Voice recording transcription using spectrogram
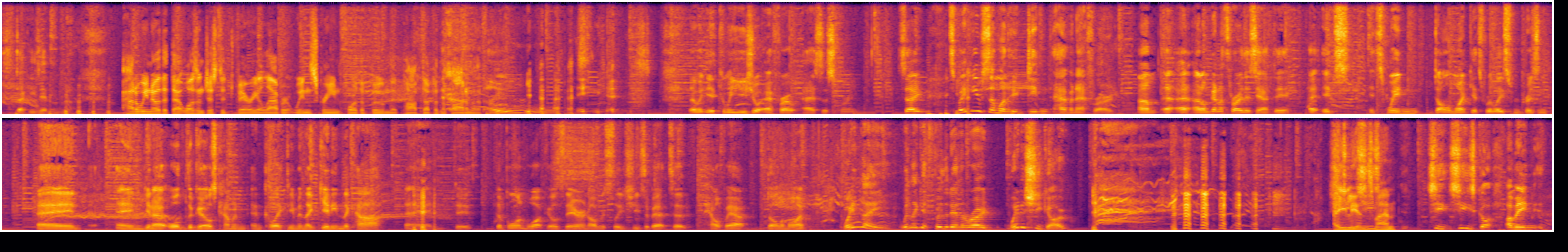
stuck his head in. there. How do we know that that wasn't just a very elaborate windscreen for the boom that popped up in the bottom of the frame? Oh, yes. They went, yeah, can we use your afro as a screen? So, speaking of someone who didn't have an afro, um, a- a- and I'm going to throw this out there, uh, it's it's when Dolemite gets released from prison, and and you know all the girls come and, and collect him, and they get in the car, and the the blonde white girl's there, and obviously she's about to help out Dolemite. When they when they get further down the road, where does she go? aliens, She's- man. She she's got. I mean,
